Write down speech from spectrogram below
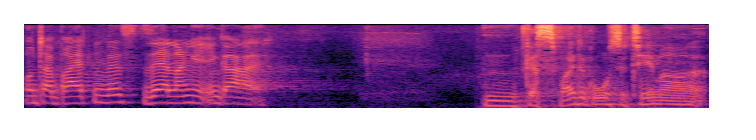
unterbreiten willst, sehr lange egal. Das zweite große Thema,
